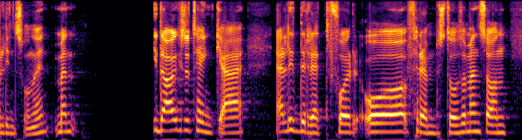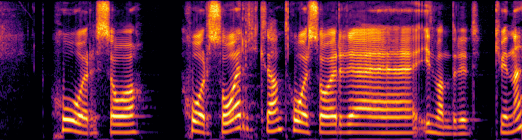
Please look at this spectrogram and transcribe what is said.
blindsoner. Men i dag så tenker jeg jeg er litt redd for å fremstå som en sånn hårså, hårsår, ikke sant? Hårsår eh, innvandrerkvinne.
